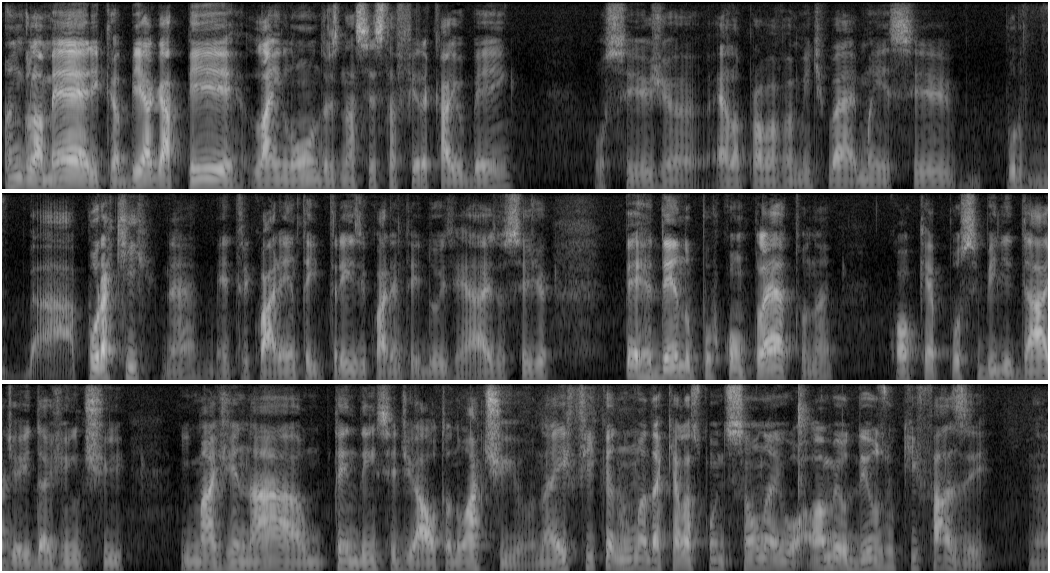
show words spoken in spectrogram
Anglo América, BHP lá em Londres na sexta-feira caiu bem, ou seja, ela provavelmente vai amanhecer por, ah, por aqui, né? entre 43 e 42 reais, ou seja, perdendo por completo né? qualquer possibilidade aí da gente imaginar uma tendência de alta no ativo. Né? E fica numa daquelas condições, né? oh meu Deus, o que fazer? Né?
